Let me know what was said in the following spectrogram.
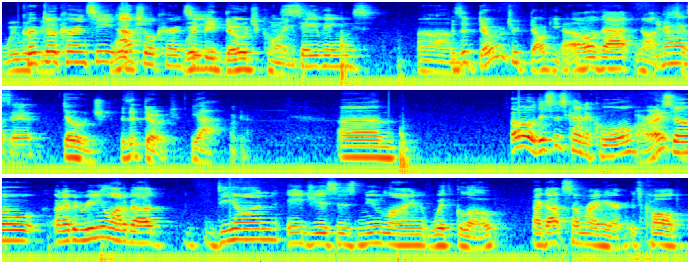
We would Cryptocurrency, would- actual currency, would be Dogecoin. savings. Um, Is it Doge or Doggy? all of that? Not. You know how to say good. it? Doge. Is it Doge? Yeah. Okay. Um, oh, this is kind of cool. All right. So, and I've been reading a lot about Dion Agius's new line with Globe. I got some right here. It's called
